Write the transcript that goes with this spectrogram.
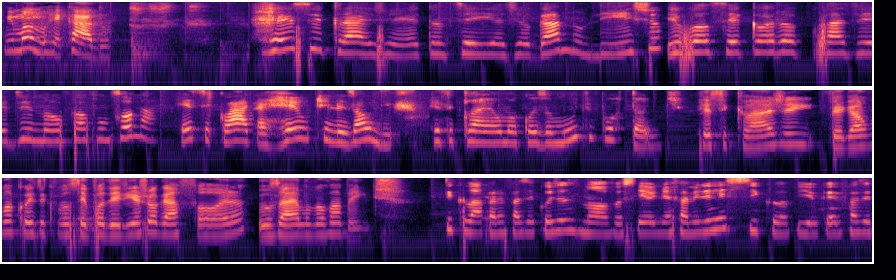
Me manda um recado. Reciclagem é quando você ia jogar no lixo e você fazer de novo para funcionar. Reciclar é reutilizar o lixo. Reciclar é uma coisa muito importante. Reciclagem, pegar uma coisa que você poderia jogar fora, usar ela novamente. Reciclar para fazer coisas novas. Eu e minha família recicla e eu quero fazer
